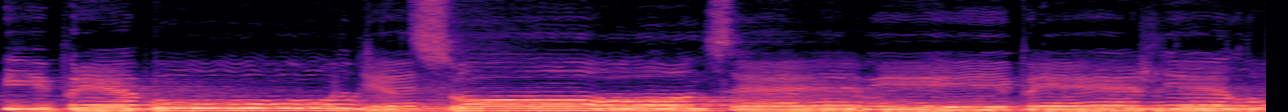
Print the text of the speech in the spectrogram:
и пребудет солнцем и прежде луны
